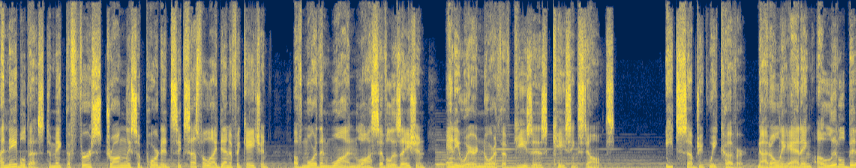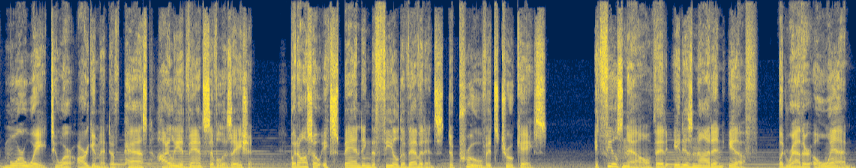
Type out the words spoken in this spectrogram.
enabled us to make the first strongly supported successful identification of more than one lost civilization anywhere north of Giza's casing stones. Each subject we cover, not only adding a little bit more weight to our argument of past highly advanced civilization, but also expanding the field of evidence to prove its true case. It feels now that it is not an if, but rather a when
